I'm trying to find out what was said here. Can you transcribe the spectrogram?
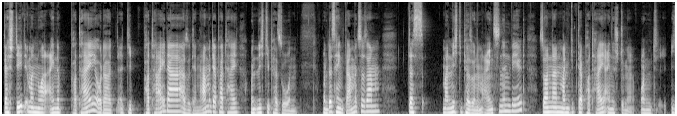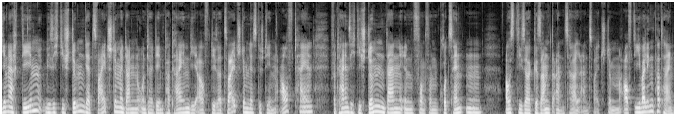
Da steht immer nur eine Partei oder die Partei da, also der Name der Partei und nicht die Person. Und das hängt damit zusammen, dass man nicht die Person im Einzelnen wählt, sondern man gibt der Partei eine Stimme. Und je nachdem, wie sich die Stimmen der Zweitstimme dann unter den Parteien, die auf dieser Zweitstimmliste stehen, aufteilen, verteilen sich die Stimmen dann in Form von Prozenten aus dieser Gesamtanzahl an Zweitstimmen auf die jeweiligen Parteien.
